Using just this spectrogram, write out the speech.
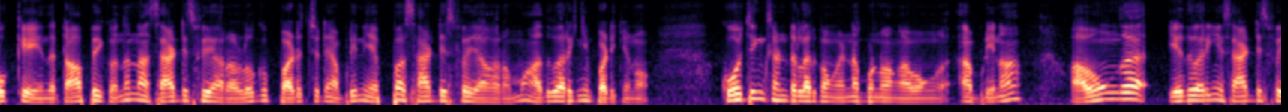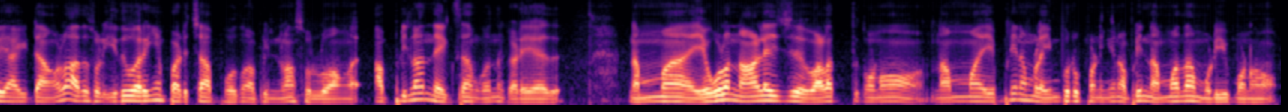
ஓகே இந்த டாபிக் வந்து நான் சாட்டிஸ்ஃபை ஆகிற அளவுக்கு படிச்சிட்டேன் அப்படின்னு எப்போ சாட்டிஸ்ஃபை ஆகிறோமோ அது வரைக்கும் படிக்கணும். கோச்சிங் சென்டரில் இருக்கவங்க என்ன பண்ணுவாங்க அவங்க அப்படின்னா அவங்க எது வரைக்கும் சாட்டிஸ்ஃபை ஆகிட்டாங்களோ அதை சொல்லி இது வரைக்கும் படித்தா போதும் அப்படின்லாம் சொல்லுவாங்க. அப்படிலாம் அந்த எக்ஸாமுக்கு வந்து கிடையாது. நம்ம எவ்வளோ நாலேஜ் வளர்த்துக்கணும் நம்ம எப்படி நம்மளை இம்ப்ரூவ் பண்ணிக்கணும் அப்படின்னு நம்ம தான் முடிவு பண்ணணும்.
